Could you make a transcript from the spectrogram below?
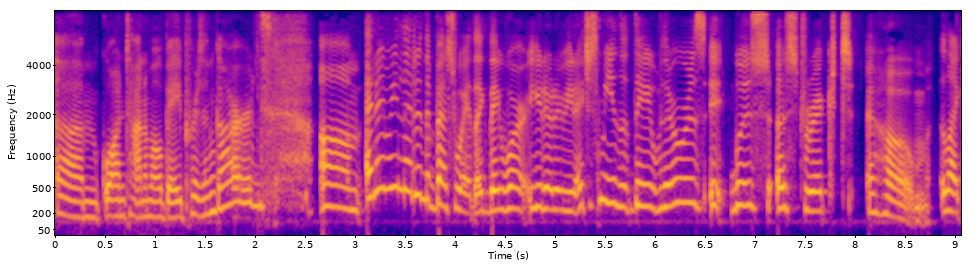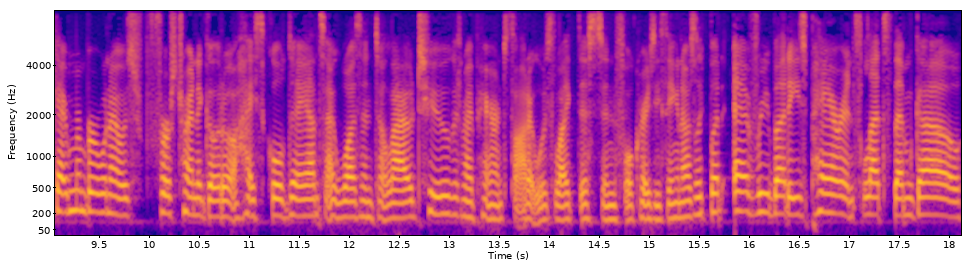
um, Guantanamo Bay prison guards. Um, and I mean that in the best way. Like they were, you know what I mean? I just mean that they there was it was a strict home. Like I remember when I was first trying to go to a high school dance, I wasn't allowed to because my parents thought it was like this sinful crazy thing and I was like, "But everybody's parents lets them go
